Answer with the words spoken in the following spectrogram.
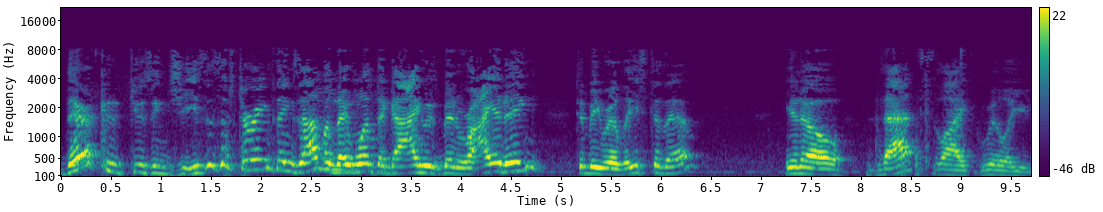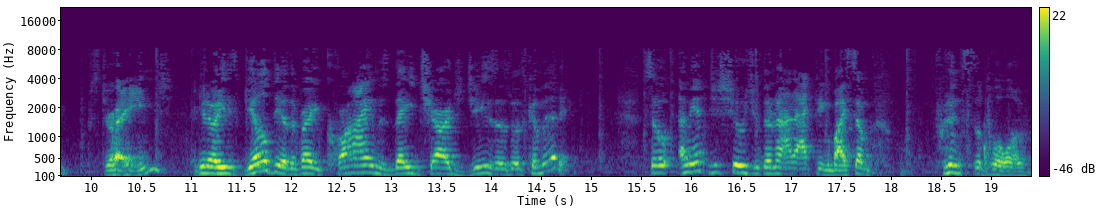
They're accusing Jesus of stirring things up, and they want the guy who's been rioting to be released to them. You know, that's like really strange. You know, he's guilty of the very crimes they charge Jesus with committing. So, I mean, it just shows you they're not acting by some principle of,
